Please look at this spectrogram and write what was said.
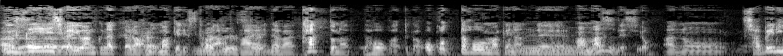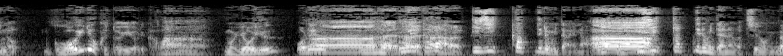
え、うぜえしか言わんくなったらもう負けですから。はい。だから、カッとなった方が、とか、怒った方負けなんでまあ、まずですよ、あの、喋りの語彙力というよりかは、あもう余裕？俺上からいじったってるみたいな。いじったってるみたいなのが強いんで、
